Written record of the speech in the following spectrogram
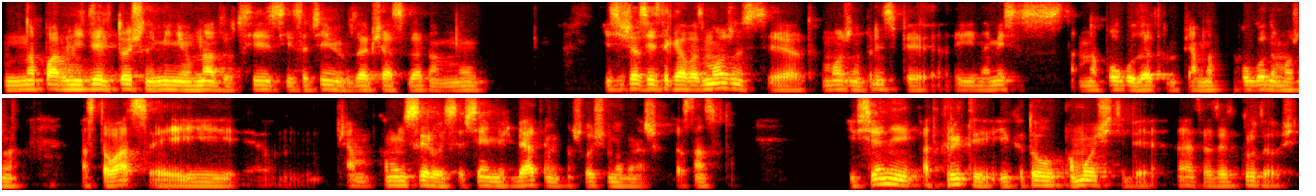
на пару недель точно минимум надо съездить и со всеми заобщаться, да, там, ну, и сейчас есть такая возможность, э, то можно, в принципе, и на месяц, там, на полгода, там, прям на полгода можно оставаться и э, прям коммуницировать со всеми ребятами, потому что очень много наших казахстанцев там. И все они открыты и готовы помочь тебе. Это, это круто вообще.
